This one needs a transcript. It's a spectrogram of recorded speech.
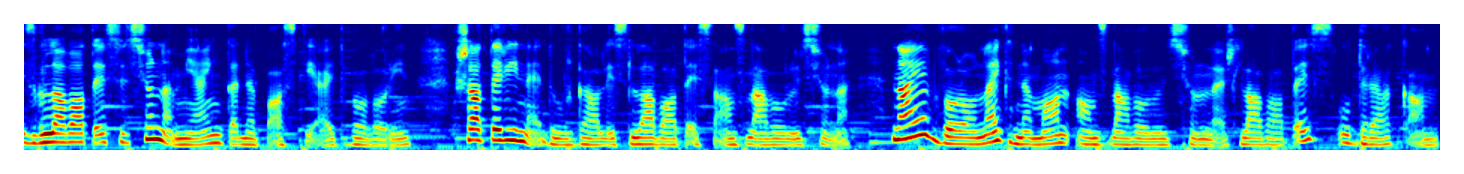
իսկ լավատեսությունը միայն կնպաստի այդ բոլորին։ Շատերին է դուր գալիս լավատես անznավորությունը։ Նաև որոնեք նման անznավորություններ՝ լավատես ու դրական,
